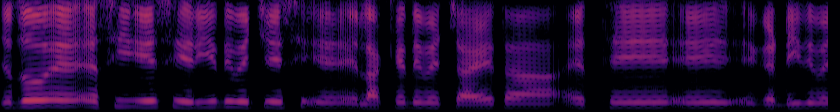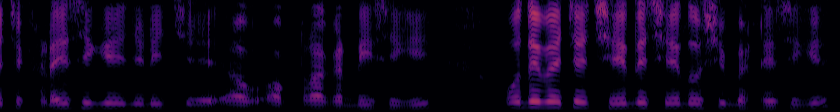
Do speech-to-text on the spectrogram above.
ਜਦੋਂ ਇਹ- ਅਸੀਂ ਇਸ ਏਰੀਆ ਦੇ ਵਿੱਚ, ਇਸ ਇਲਾਕੇ ਦੇ ਵਿੱਚ ਆਏ ਤਾਂ ਇੱਥੇ ਇਹ ਗੱਡੀ ਦੇ ਵਿੱਚ ਖੜੇ ਸੀਗੇ, ਜਿਹੜੀ ਛੇ- ਅ- ਔਕਟਰਾ ਗੱਡੀ ਸੀਗੀ, ਉਹਦੇ ਵਿੱਚ 6 ਦੇ 6 ਦੋਸ਼ੀ ਬੈਠੇ ਸੀਗੇ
